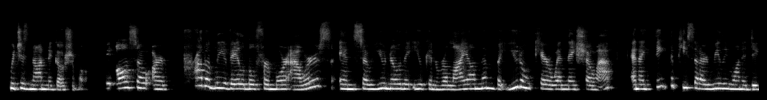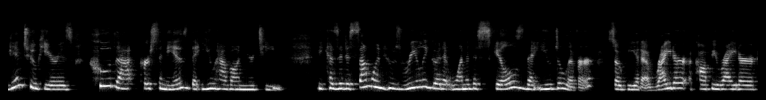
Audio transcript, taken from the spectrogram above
which is non negotiable. They also are probably available for more hours. And so you know that you can rely on them, but you don't care when they show up. And I think the piece that I really want to dig into here is who that person is that you have on your team. Because it is someone who's really good at one of the skills that you deliver. So, be it a writer, a copywriter,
